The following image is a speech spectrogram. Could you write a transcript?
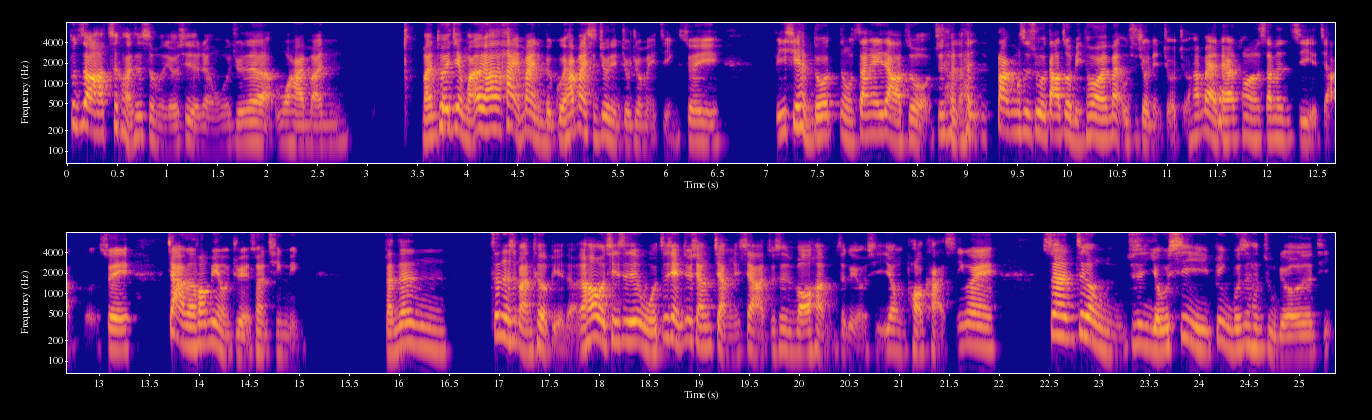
不知道这款是什么游戏的人，我觉得我还蛮蛮推荐玩。而且它它也卖的不贵，它卖十九点九九美金，所以比起很多那种三 A 大作，就是很很大公司出的大作品，通常会卖五十九点九九，它卖的还通常三分之一的价格，所以价格方面我觉得也算亲民。反正真的是蛮特别的。然后其实我之前就想讲一下，就是 Valheim 这个游戏用 Podcast，因为虽然这种就是游戏并不是很主流的题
